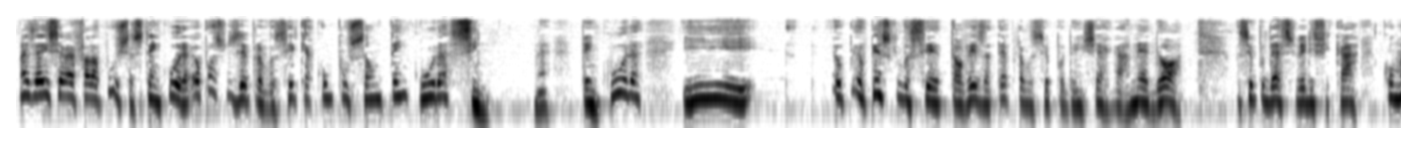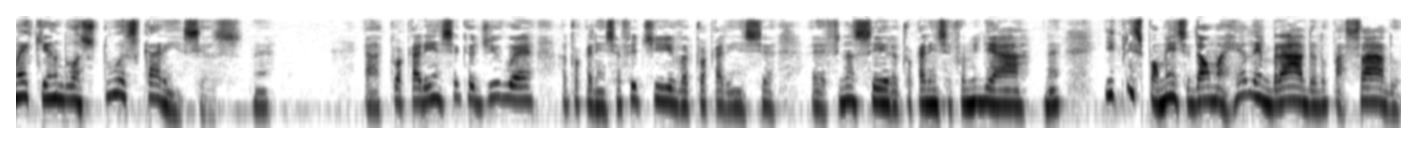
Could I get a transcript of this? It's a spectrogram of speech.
Mas aí você vai falar, puxa, se tem cura? Eu posso dizer para você que a compulsão tem cura sim. Né? Tem cura e eu, eu penso que você, talvez até para você poder enxergar melhor, você pudesse verificar como é que andam as tuas carências. Né? A tua carência que eu digo é a tua carência afetiva, a tua carência eh, financeira, a tua carência familiar, né? E principalmente dar uma relembrada no passado,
